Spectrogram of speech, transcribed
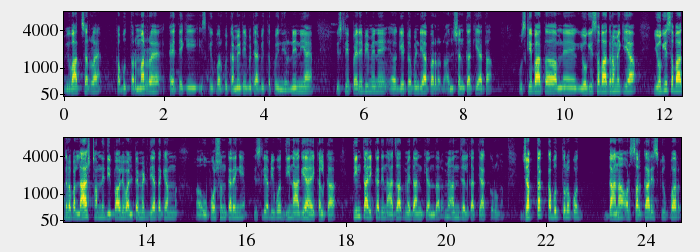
विवाद चल रहा है. कबूतर मर रहे हैं. कहते कि इसके ऊपर कोई कमेटी बैठे, अभी तक कोई निर्णय नहीं आया. इसलिए पहले भी मैंने गेट ऑफ़ इंडिया पर अनशन का किया था. उसके बाद हमने योगी सभागृह में किया. योगी सभागृह पर लास्ट हमने दीपावली को अल्टीमेट दिया था कि हम उपोषण करेंगे. इसलिए अभी वो दिन आ गया है कल का. तीन तारीख का दिन आज़ाद मैदान के अंदर मैं अन्न जल का त्याग करूंगा। जब तक कबूतरों को दाना और सरकार इसके ऊपर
